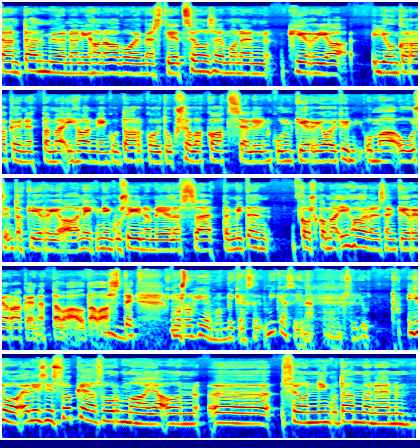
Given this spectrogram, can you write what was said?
tämän, tämän myönnän ihan avoimesti, että se on semmoinen kirja, jonka rakennetta mä ihan niin kuin tarkoituksella katselin, kun kirjoitin omaa uusinta kirjaani niin kuin siinä mielessä, että miten, koska mä ihailen sen kirjan rakennetta valtavasti. Mm. Kerro Must... hieman, mikä, se, mikä siinä on se juttu. Joo, eli siis Sokea surmaaja on, öö, se on niin kuin tämmöinen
